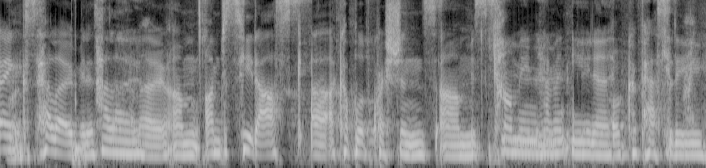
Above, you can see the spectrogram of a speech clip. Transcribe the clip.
Thanks. Hello, Minister. Hello. Hello. Um, I'm just here to ask uh, a couple of questions. Um, Just come in, haven't you, to your capacity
